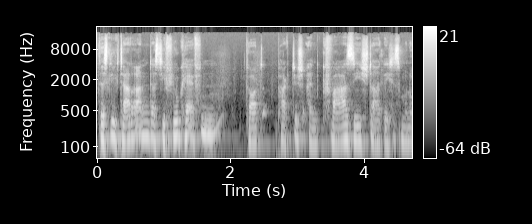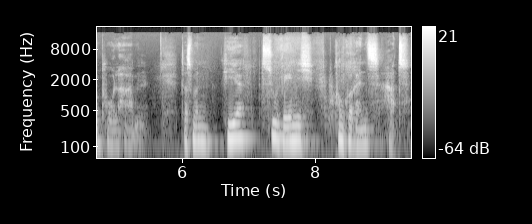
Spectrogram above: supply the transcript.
das liegt daran, dass die Flughäfen dort praktisch ein quasi staatliches Monopol haben. Dass man hier zu wenig Konkurrenz hat.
